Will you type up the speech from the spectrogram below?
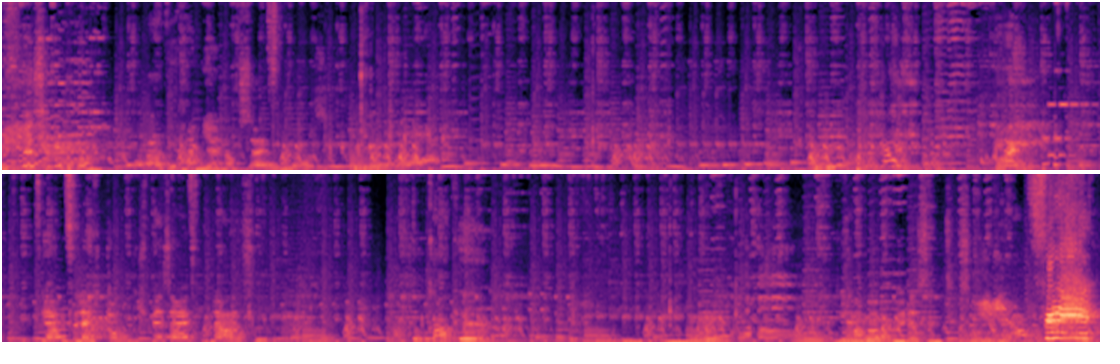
die Fresse bekommen. Aber wir haben ja noch Seifenblasen. Nein. Wir haben vielleicht doch nicht mehr Seifenblasen. Ach du Kacke. Die Hammerbrüder sind zu nervig.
